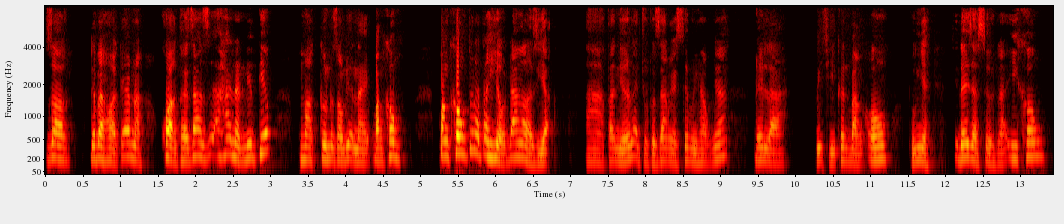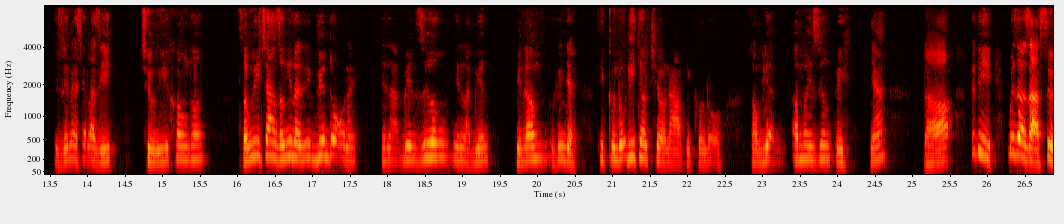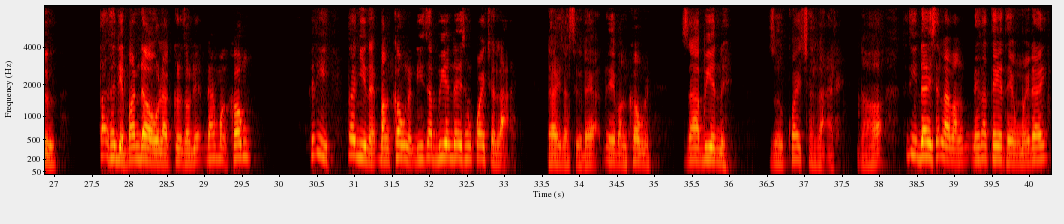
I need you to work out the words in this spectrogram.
Giờ đề bài hỏi các em là khoảng thời gian giữa hai lần liên tiếp mà cường độ dòng điện này bằng không. Bằng không tức là ta hiểu đang ở gì ạ? À, ta nhớ lại trục thời gian ngày xưa mình học nhé. Đây là vị trí cân bằng ô, đúng nhỉ? Thì đây giả sử là y không thì dưới này sẽ là gì? Trừ y không thôi. Giống y chang giống như là biên độ này, đây là biên dương, đây là biên biên âm, đúng không nhỉ? Thì cường độ đi theo chiều nào thì cường độ dòng điện âm hay dương tùy nhé. Đó. Thế thì bây giờ giả sử tại thời điểm ban đầu là cường độ dòng điện đang bằng không. Thế thì ta nhìn này bằng không này đi ra biên đây xong quay trở lại. Đây giả sử đây đây bằng không này, ra biên này rồi quay trở lại này. Đó. Thế thì đây sẽ là bằng delta t thầy bằng mấy đây?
